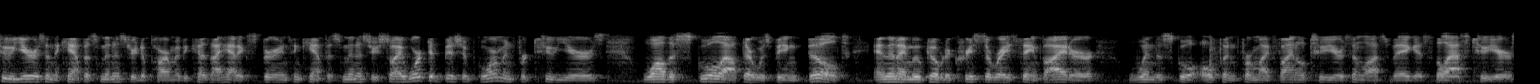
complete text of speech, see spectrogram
two years in the campus ministry department because I had experience in campus ministry. So I worked at Bishop Gorman for two years while the school out there was being built, and then I moved over to Cristo Rey St. Viator when the school opened for my final two years in Las Vegas, the last two years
